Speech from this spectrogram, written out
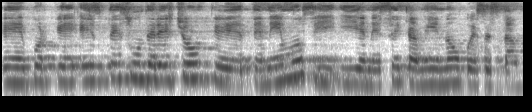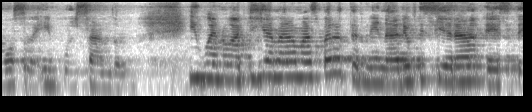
eh, porque este es un derecho que tenemos y, y, en ese camino pues estamos impulsándolo. Y bueno, aquí ya nada más para terminar, yo quisiera, este,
